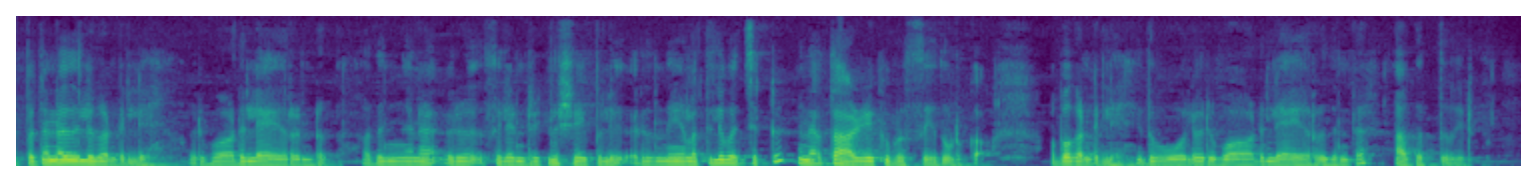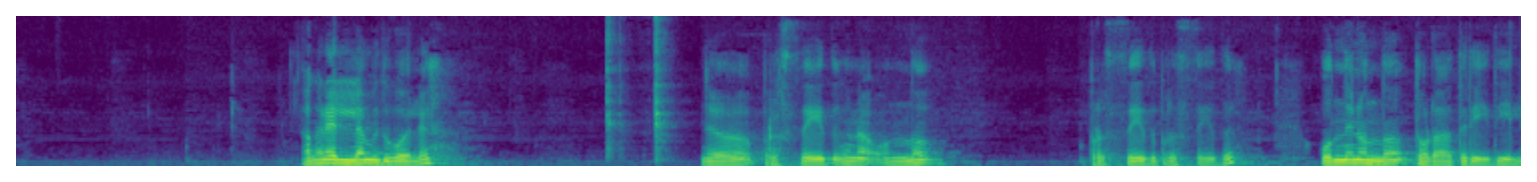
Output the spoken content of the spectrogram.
ഇപ്പം തന്നെ അതിൽ കണ്ടില്ലേ ഒരുപാട് ലെയർ ഉണ്ട്. അതിങ്ങനെ ഒരു സിലിണ്ടറിക്കൽ ഷേപ്പിൽ ഒരു നീളത്തിൽ വെച്ചിട്ട് ഇങ്ങനെ താഴേക്ക് പ്രസ് ചെയ്ത് കൊടുക്കാം അപ്പോൾ കണ്ടില്ലേ ഇതുപോലെ ഒരുപാട് ലെയർ ഇതിന്റെ അകത്ത് വരും. അങ്ങനെ എല്ലാം ഇതുപോലെ പ്രസ് ചെയ്ത് ഇങ്ങനെ ഒന്ന് പ്രസ് ചെയ്ത് പ്രസ് ചെയ്ത് ഒന്നിനൊന്ന് തൊടാത്ത രീതിയിൽ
